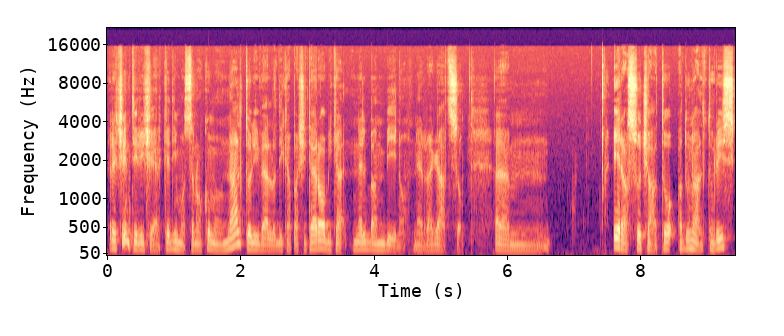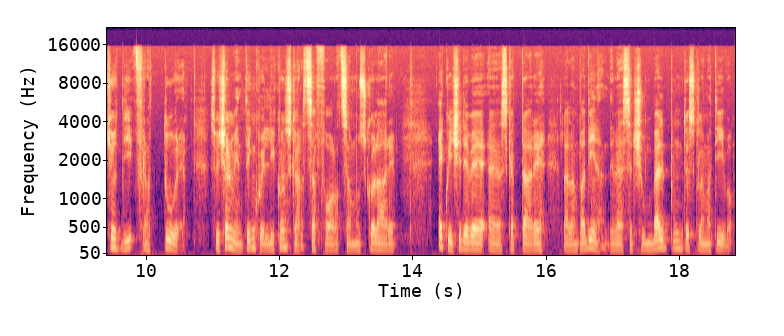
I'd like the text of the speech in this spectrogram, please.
recenti ricerche dimostrano come un alto livello di capacità aerobica nel bambino, nel ragazzo, ehm, era associato ad un alto rischio di fratture, specialmente in quelli con scarsa forza muscolare. E qui ci deve eh, scattare la lampadina, deve esserci un bel punto esclamativo,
